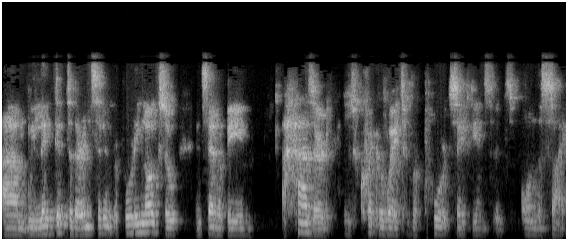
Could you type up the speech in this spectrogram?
Um, we linked it to their incident reporting log. So instead of being a hazard, it was a quicker way to report safety incidents on the site.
